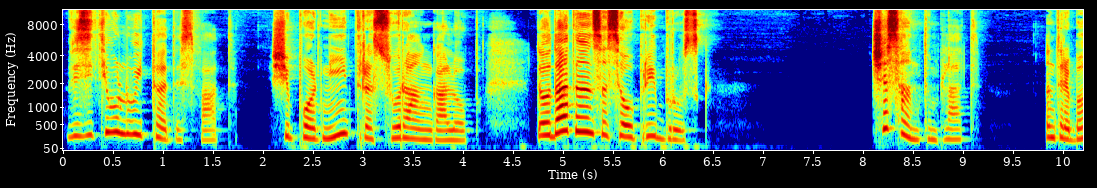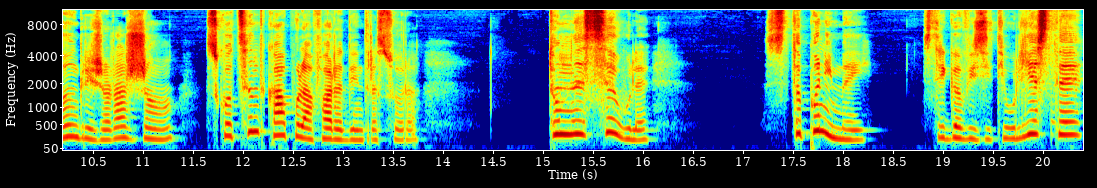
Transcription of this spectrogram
vizitiul uită de sfat și porni trăsura în galop. Deodată însă se opri brusc – ce s-a întâmplat?" întrebă îngrijorat Jean, scoțând capul afară din trăsură. Dumnezeule! Stăpânii mei!" strigă vizitiul. Este...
